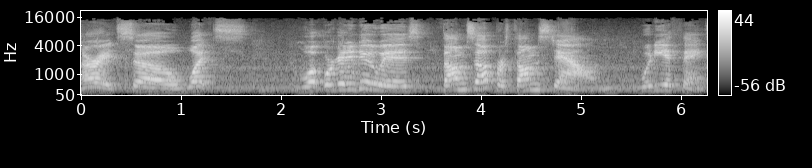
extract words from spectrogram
All right, so what's what we're gonna do is thumbs up or thumbs down. What do you think?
